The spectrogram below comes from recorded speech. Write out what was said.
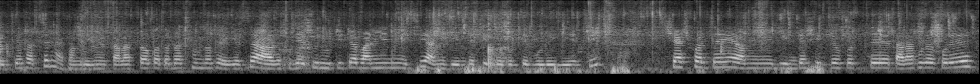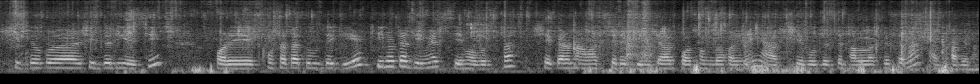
দেখতে পাচ্ছেন, এখন ডিমের কালারটাও কতটা সুন্দর হয়ে গেছে। আর যেহেতু রুটিটা বানিয়ে নিয়েছি, আমি ডিমটা সিদ্ধ করতে ভুলে দিয়েছি শেষ পর্যায়ে আমি ডিমটা সিদ্ধ করতে, তাড়াহুড়ো করে সিদ্ধ সিদ্ধ দিয়েছি। পরে খোসাটা তুলতে গিয়ে তিনোটা ডিমের সেম অবস্থা। সে কারণে আমার ছেলে ডিমটা আর পছন্দ হয়নি আর সে বলতেছে, ভালো লাগতেছে না আর খাবে না।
